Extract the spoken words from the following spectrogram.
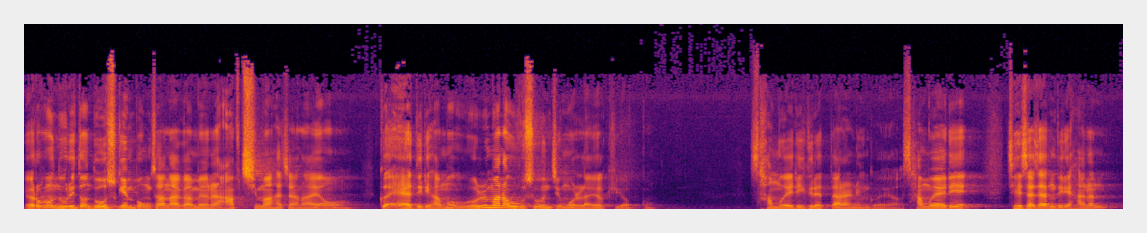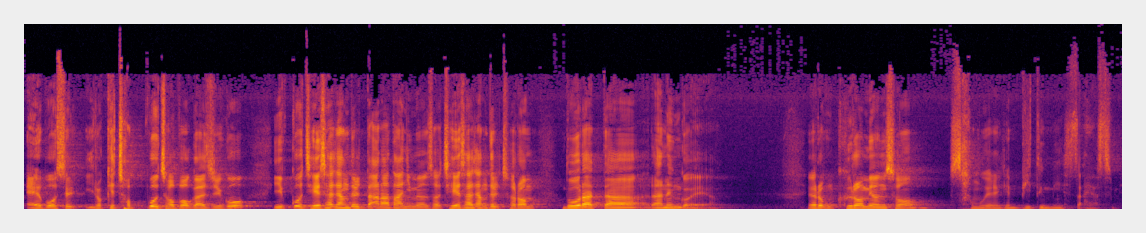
여러분 우리도 노숙인 봉사 나가면 앞치마 하잖아요. 그 애들이 하면 얼마나 우스운지 몰라요. 귀엽고. 사무엘이 그랬다라는 거예요. 사무엘이 제사장들이 하는 에봇을 이렇게 접고 접어가지고 입고 제사장들 따라다니면서 제사장들처럼 놀았다라는 거예요. 여러분, 그러면서 사무엘에게 믿음이 쌓였습니다.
